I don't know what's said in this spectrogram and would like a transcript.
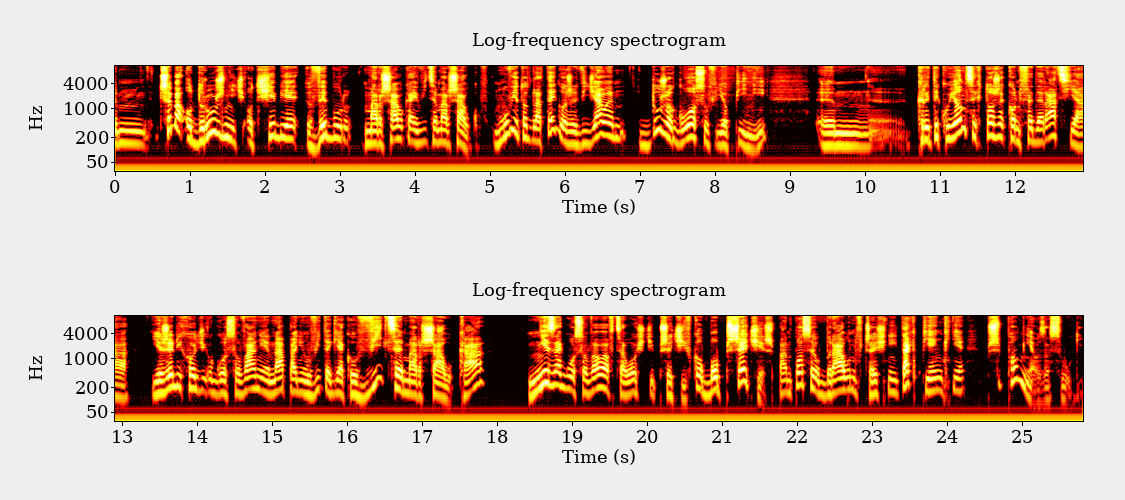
ym, trzeba odróżnić od siebie wybór marszałka i wicemarszałków. Mówię to dlatego, że widziałem dużo głosów i opinii ym, krytykujących to, że Konfederacja, jeżeli chodzi o głosowanie na panią Witek jako wicemarszałka, nie zagłosowała w całości przeciwko, bo przecież pan poseł Braun wcześniej tak pięknie przypomniał zasługi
